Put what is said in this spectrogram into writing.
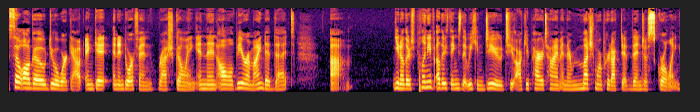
so I'll go do a workout and get an endorphin rush going, and then I'll be reminded that, um, you know, there's plenty of other things that we can do to occupy our time, and they're much more productive than just scrolling.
